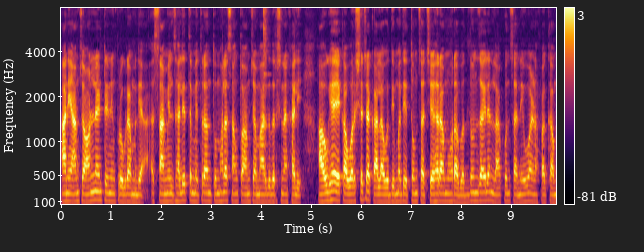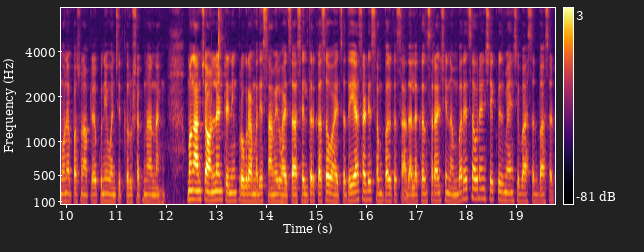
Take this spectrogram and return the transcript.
आणि आमच्या ऑनलाईन ट्रेनिंग प्रोग्राममध्ये सामील झाले. तर मित्रांनो तुम्हाला सांगतो आमच्या मार्गदर्शनाखाली अवघ्या एका वर्षाच्या कालावधीमध्ये तुमचा चेहरा मोहरा बदलून जाईल आणि लाखोंचा निव्वळ नफा कमवण्यापासून आपल्याला कुणी वंचित करू शकणार नाही. मग आमच्या ऑनलाईन ट्रेनिंग प्रोग्राममध्ये सामील व्हायचं असेल तर कसं व्हायचं? तर यासाठी संपर्क साधा. लखन सरांशी नंबर आहे चौऱ्याऐंशी एकवीस ब्याऐंशी बासष्ट बासष्ट.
